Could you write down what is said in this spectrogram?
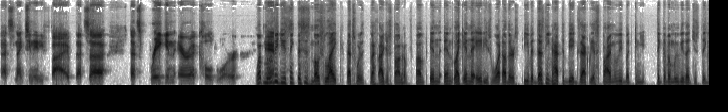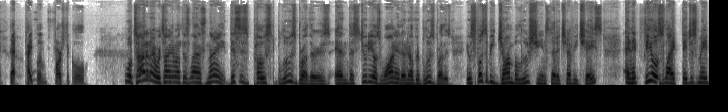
That's 1985. That's uh that's Reagan era Cold War. What Yeah. movie do you think this is most like? That's what that I just thought of of in in like in the 80s. What others even doesn't even have to be exactly a spy movie, but can you think of a movie that just the, that type of farcical? Well, Tod and I were talking about this last night. This is post Blues Brothers, and the studios wanted another Blues Brothers. It was supposed to be John Belushi instead of Chevy Chase, and it feels like they just made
